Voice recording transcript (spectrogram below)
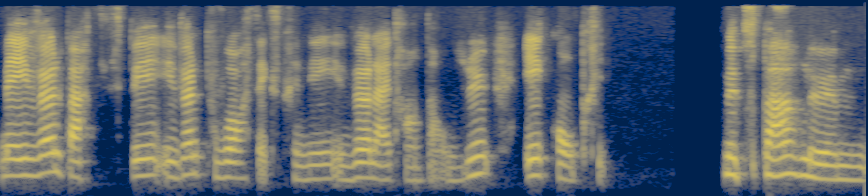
mais ils veulent participer, ils veulent pouvoir s'exprimer, ils veulent être entendus et compris. Mais tu parles, euh,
